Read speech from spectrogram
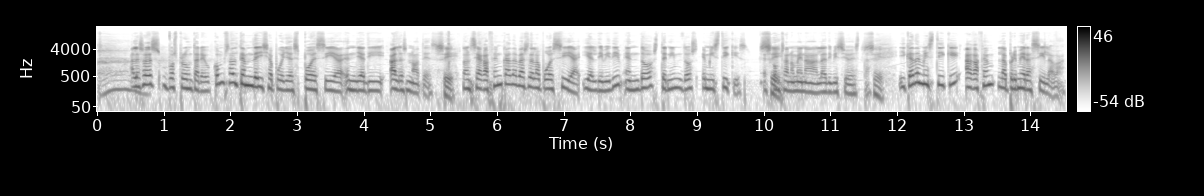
Ah. Aleshores vos preguntareu, com saltem d'eixa poesia en llatí a les notes? Sí, Doncs si agafem cada vers de la poesia i el dividim en dos, tenim dos hemistiquis. És Sí. com s'anomena la divisió esta. sí. I cada hemistiqui agafem la primera síl·laba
